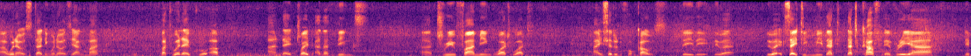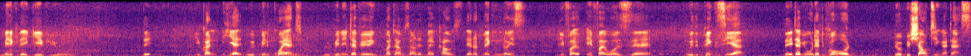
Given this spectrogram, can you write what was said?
uh, when I was studying, when I was a young man. But when I grew up and I tried other things, uh, tree farming, what, what, I settled for cows. They, they, they, were, they were exciting me. That, that calf every year, the milk they give you, they, you can hear we've been quiet, we've been interviewing, but I'm surrounded by cows. They're not making noise. If I, if I was uh, with pigs here, the interview wouldn't go on. They would be shouting at us.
